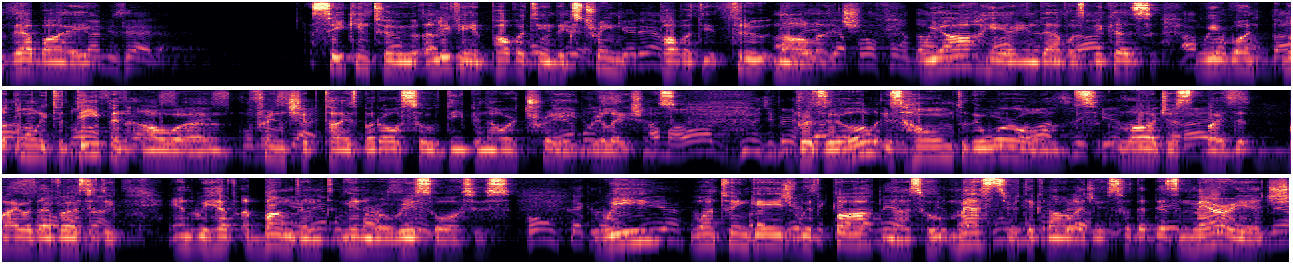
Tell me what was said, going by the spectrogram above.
thereby seeking to alleviate poverty and extreme poverty through knowledge. We are here in Davos because we want not only to deepen our friendship ties, but also deepen our trade relations. Brazil is home to the world's largest biodiversity, and we have abundant mineral resources. We want to engage with partners who master technology so that this marriage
